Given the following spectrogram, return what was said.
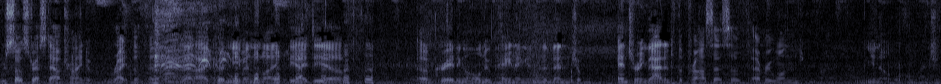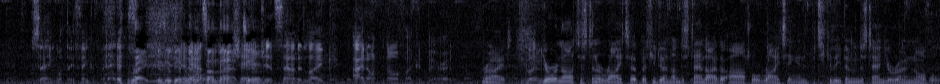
we're so stressed out trying to write the thing that I couldn't even like the idea of of creating a whole new painting and then entering that into the process of everyone, you know, saying what they think of it. Right, because you'll get and notes asking on me that to too. change it sounded like I don't know if I could bear it. Right. Right. You're an artist and a writer, but you don't understand either art or writing, and in particular, you don't understand your own novel.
